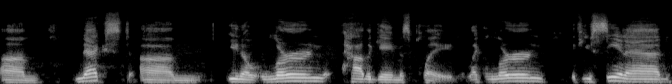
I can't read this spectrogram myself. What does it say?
Um, next, um, you know, learn how the game is played. Like, learn if you see an ad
